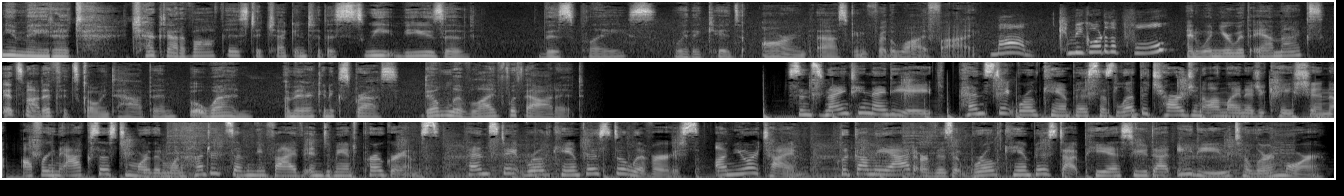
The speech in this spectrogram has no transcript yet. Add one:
You made it. Checked out of office to check into the sweet views of this place where the kids aren't asking for the Wi Fi. Mom, can we go to the pool? And when you're with Amex, it's not if it's going to happen, but when. American Express. Don't live life without it. Since 1998, Penn State World Campus has led the charge in online education, offering access to more than 175 in demand programs. Penn State World Campus delivers on your time. Click on the ad or visit worldcampus.psu.edu to learn more.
